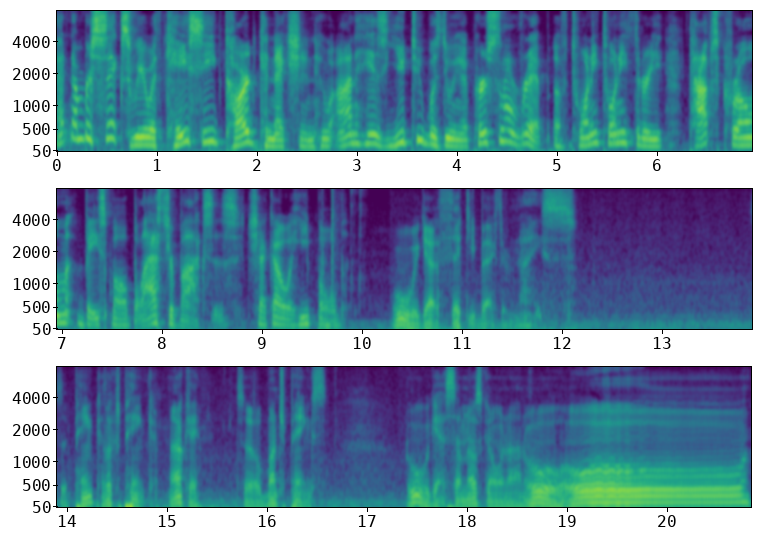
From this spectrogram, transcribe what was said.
At number six, we are with KC Card Connection, who on his YouTube was doing a personal rip of 2023 Topps Chrome Baseball Blaster Boxes. Check out what he pulled. Ooh, we got a thickie back there. Nice. Is it pink? It looks pink. Okay, so a bunch of pinks. Ooh, we got something else going on. Ooh, oh,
